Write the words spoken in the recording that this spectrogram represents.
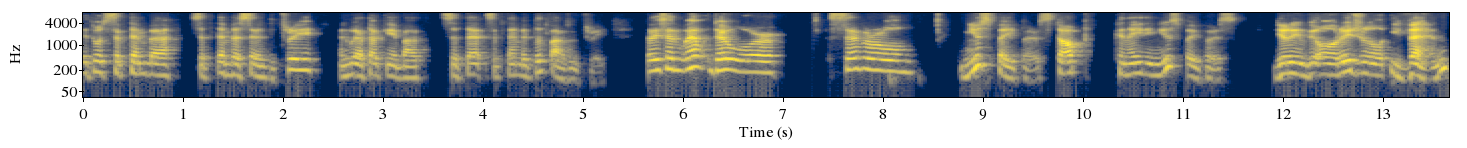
It was September, September 73, and we are talking about September 2003. So he said, well, there were several newspapers, top Canadian newspapers, during the original event,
